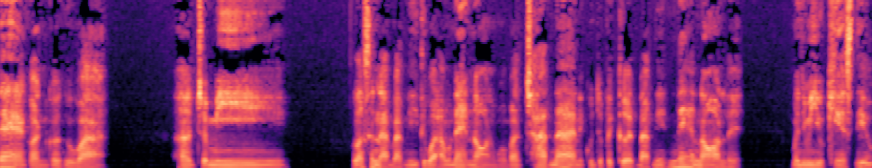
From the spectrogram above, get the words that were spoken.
แน่ๆก่อนก็คือว่าจะมีลักษณะแบบนี้ที่ว่าเอาแน่นอนว่าชาติหน้าเนี่ยคุณจะไปเกิดแบบนี้แน่นอนเลย มันจะมีอยู่เคสเดียว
